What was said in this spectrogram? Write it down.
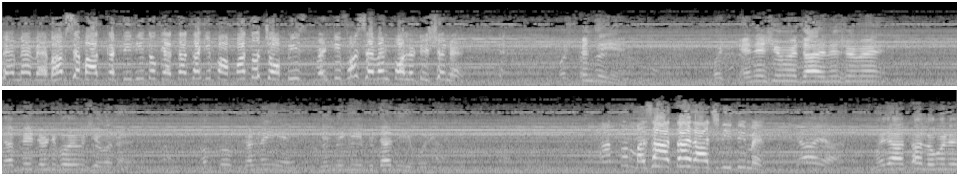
मैं मैं वैभव से बात करती थी तो कहता था कि पापा तो 24 24/7 पॉलिटिशियन है। बचपन से ही है। बच एन में था एन में तब से ट्वेंटी फोर सेवन है अब तो करना ही है ज़िंदगी बिता दी है पूरी। आपको मज़ा आता है राजनीति में? मज़ा आता लोगों ने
